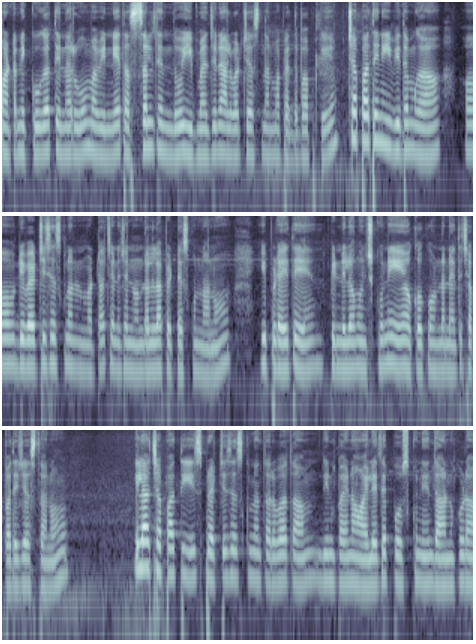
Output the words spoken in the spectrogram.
మటన్ ఎక్కువగా తినరు. మా విన్నీ అస్సలు తిందు ఈ మధ్యనే అలవాటు చేస్తున్నాను మా పెద్ద బాబుకి. చపాతీని ఈ విధంగా డివైడ్ చేసేసుకున్నాను అనమాట చిన్న చిన్న ఉండల్లా పెట్టేసుకున్నాను. ఇప్పుడైతే పిండిలో ముంచుకుని ఒక్కొక్క ఉండనైతే చపాతీ చేస్తాను. ఇలా చపాతీ స్ప్రెడ్ చేసేసుకున్న తర్వాత దీనిపైన ఆయిల్ అయితే పోసుకుని దాన్ని కూడా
